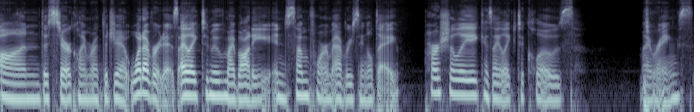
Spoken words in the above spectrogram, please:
on the stair climber at the gym, whatever it is. I like to move my body in some form every single day, partially because I like to close my rings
